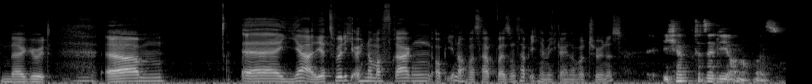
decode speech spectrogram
na gut. Ähm, äh, ja, jetzt würde ich euch nochmal fragen, ob ihr noch was habt, weil sonst habe ich nämlich gleich noch was Schönes. Ich habe tatsächlich auch noch was.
